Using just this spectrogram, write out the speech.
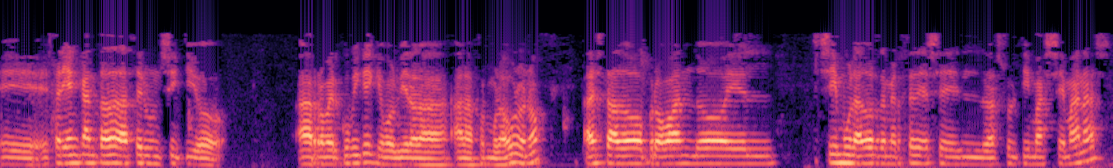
eh, estaría encantada de hacer un sitio a Robert Kubica y que volviera a la, Fórmula 1, ¿no? Ha estado probando el simulador de Mercedes en las últimas semanas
